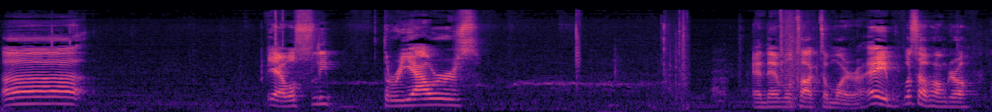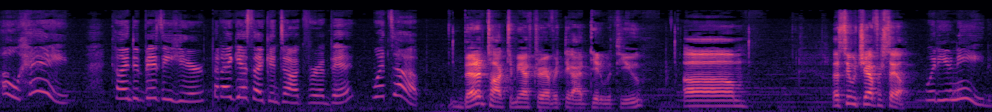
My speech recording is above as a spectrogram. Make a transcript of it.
Uh... Yeah, we'll sleep three hours. And then we'll talk to Moira. Hey, what's up, homegirl? Oh, hey! Kinda busy here, but I guess I can talk for a bit. What's up? Better talk to me after everything I did with you. Um, let's see what you have for sale. What do you need?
